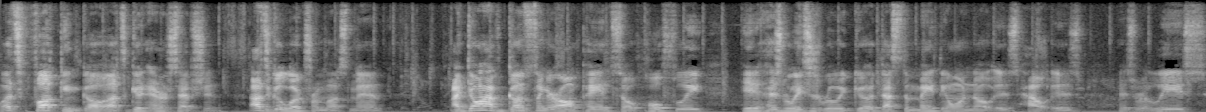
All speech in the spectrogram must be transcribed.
Let's fucking go. That's a good interception. That's a good look from us, man. I don't have Gunslinger on Peyton, so hopefully his release is really good. That's the main thing I want to know is how is his release.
